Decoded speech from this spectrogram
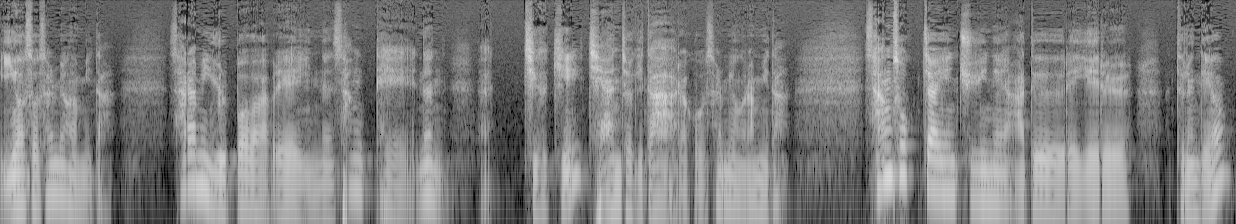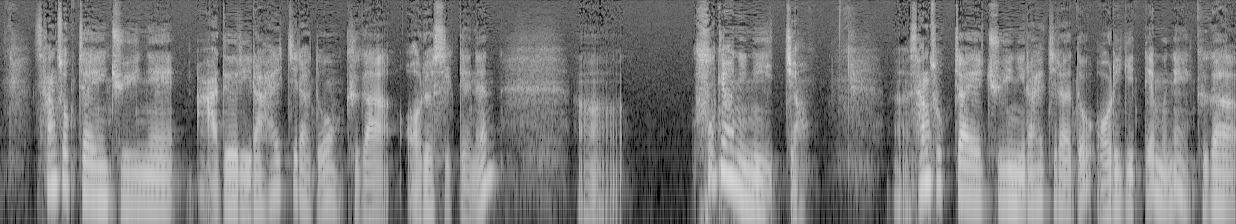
이어서 설명합니다. 사람이 율법 아래 있는 상태는 지극히 제한적이다라고 설명을 합니다. 상속자인 주인의 아들의 예를 드는데요. 상속자인 주인의 아들이라 할지라도 그가 어렸을 때는 어, 후견인이 있죠. 어, 상속자의 주인이라 할지라도 어리기 때문에 그가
